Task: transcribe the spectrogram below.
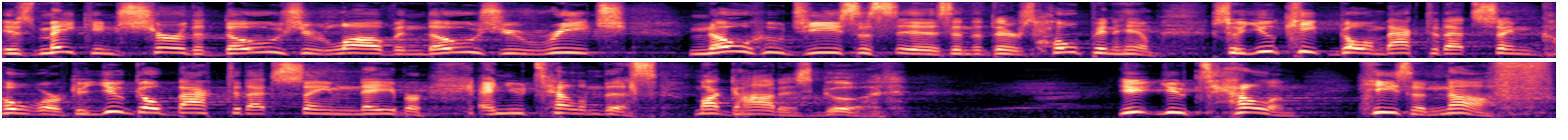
is making sure that those you love and those you reach know who Jesus is and that there's hope in him. So you keep going back to that same coworker. You go back to that same neighbor and you tell him this, "My God is good." You you tell him he's enough.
